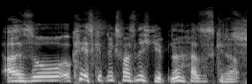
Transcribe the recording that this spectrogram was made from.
also, okay, es gibt nichts, was es nicht gibt, ne? Also es gibt, ja.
